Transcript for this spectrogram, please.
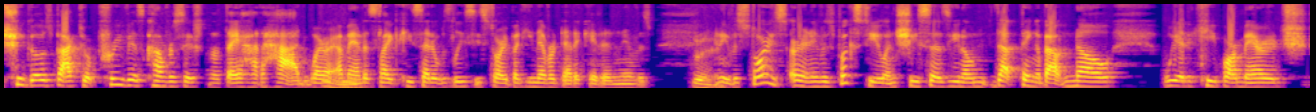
she goes back to a previous conversation that they had had where Mhm. Amanda's like he said it was Lisey's story, but he never dedicated any of his right. any of his stories or any of his books to you. And she says, you know, that thing about no, we had to keep our marriage,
